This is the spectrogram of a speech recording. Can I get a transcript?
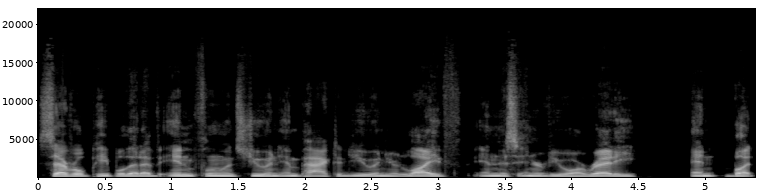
several people that have influenced you and impacted you in your life in this interview already. And, but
